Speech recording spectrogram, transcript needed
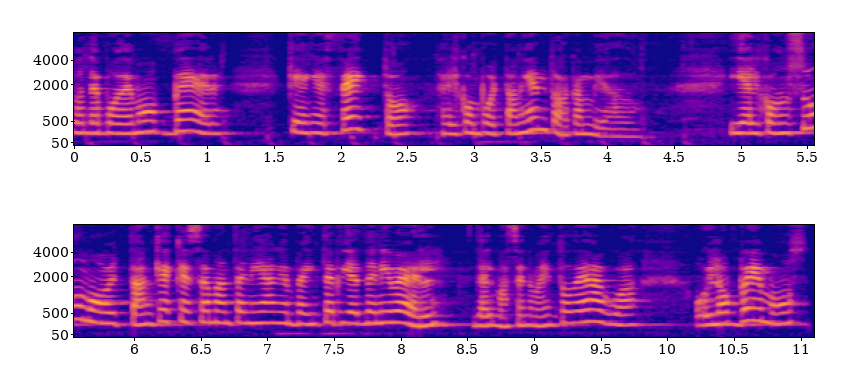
donde podemos ver que en efecto el comportamiento ha cambiado. Y el consumo, tanques que se mantenían en 20 pies de nivel de almacenamiento de agua, hoy los vemos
